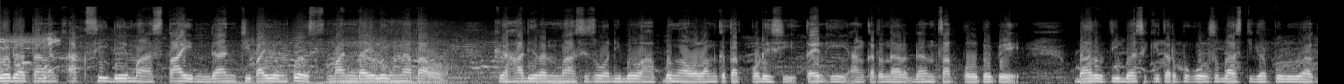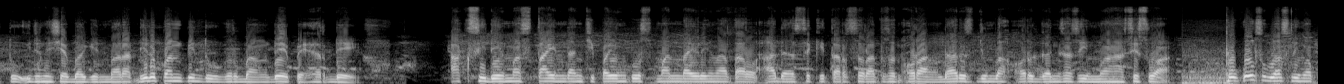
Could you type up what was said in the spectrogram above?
kedatangan aksi Dema, Stein, dan Cipayung Plus Mandailing Natal. Kehadiran mahasiswa di bawah pengawalan ketat polisi, TNI, Angkatan Darat, dan Satpol PP baru tiba sekitar pukul 11.30 waktu Indonesia bagian Barat di depan pintu gerbang DPRD. Aksi Dema Stein dan Cipayung Plus Mandailing Natal ada sekitar seratusan orang dari sejumlah organisasi mahasiswa. Pukul 11.50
